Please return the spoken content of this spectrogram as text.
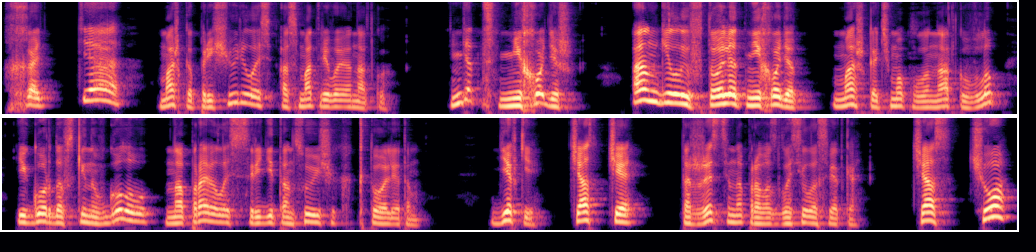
Хотя... Машка прищурилась, осматривая Натку. Нет, не ходишь. Ангелы в туалет не ходят. Машка чмокнула Натку в лоб и, гордо вскинув голову, направилась среди танцующих к туалетам. «Девки, час че!» – торжественно провозгласила Светка. «Час чё?»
